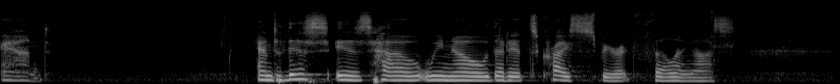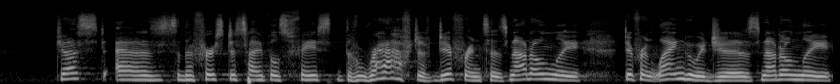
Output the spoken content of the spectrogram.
And and this is how we know that it's Christ's Spirit filling us. Just as the first disciples faced the raft of differences, not only different languages, not only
